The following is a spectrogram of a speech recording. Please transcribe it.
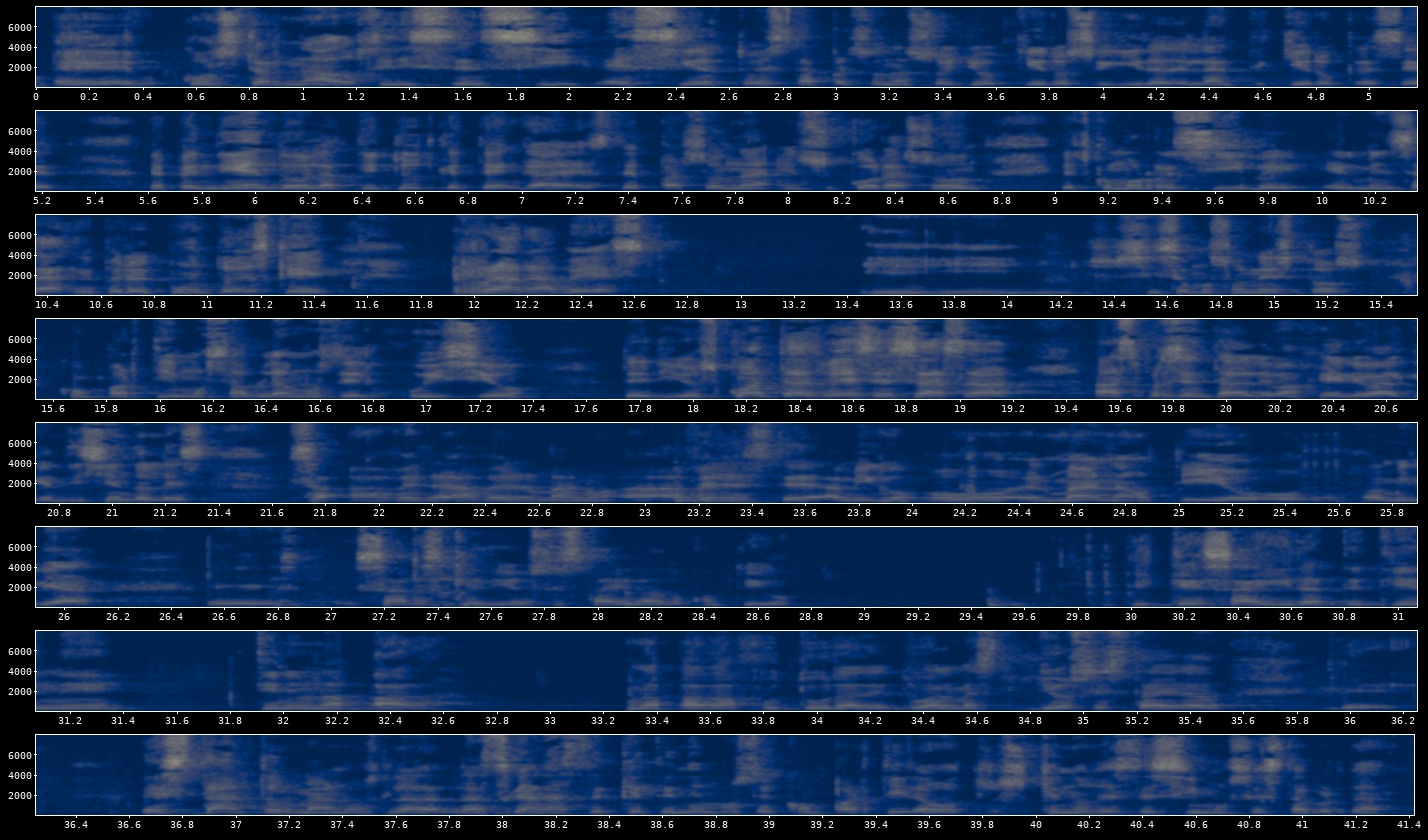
eh, consternados y dicen, sí, es cierto, esta persona soy yo, quiero seguir adelante, quiero crecer. Dependiendo la actitud que tenga esta persona en su corazón, es como recibe el mensaje. Pero el punto es que rara vez y, si somos honestos, compartimos, hablamos del juicio de Dios. ¿Cuántas veces has, has, presentado el Evangelio a alguien diciéndoles, a ver, a ver hermano, a ver este amigo o hermana o tío o familiar, eh, ¿sabes que Dios está airado contigo? Y que esa ira te tiene, tiene una paga, una paga futura de tu alma. Dios está airado. Eh, es tanto, hermanos, las ganas de que tenemos de compartir a otros que no les decimos esta verdad.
